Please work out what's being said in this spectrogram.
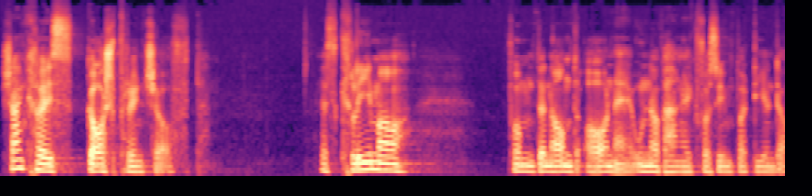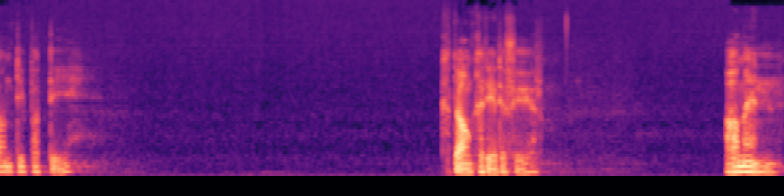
Schenk uns Gastfreundschaft. Ein Klima vom einander annehmen, unabhängig von Sympathie und Antipathie. Ich danke dir dafür. Amen.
